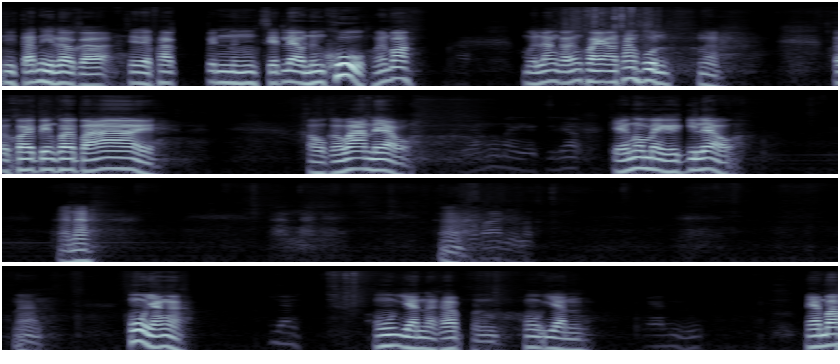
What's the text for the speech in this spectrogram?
นี่ตัดนี่แล้วก็เสร็จพักเป็นหนึ่งเสร็จแล้วหนึ่งคู่แม่นบ่มือหลังก็ค่อยเอาทั้งพุ่นนะค่อยๆเป็นค่อยไปเขากระว่านแล้วแกงก็ไม่ก็กินแล้วแกงหน้องใหม่ก็กินแล้วอะนะอ่าชาวบ้านเนี่ยล่ะนั่นหู้หยังอะหู้เอียนนะครับหู้เอียนแมนดีแม่นปะ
